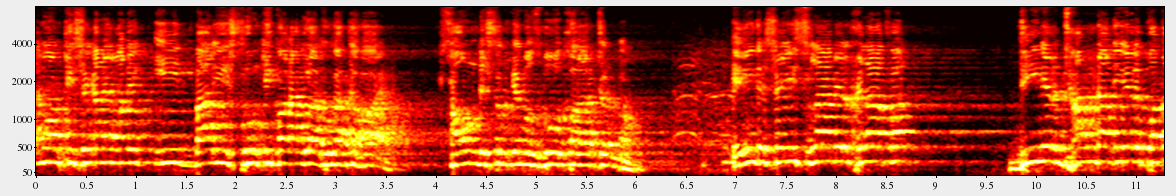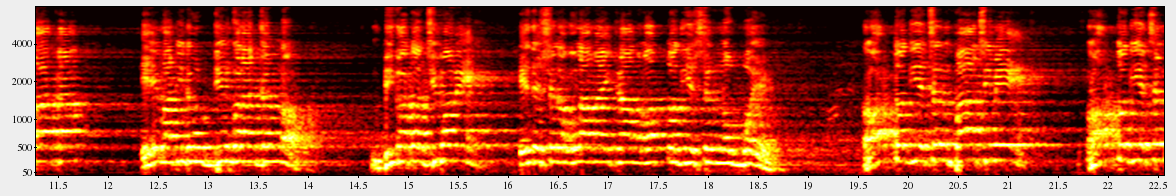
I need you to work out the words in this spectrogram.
এমনকি সেখানে অনেক ইট বাড়ি সুরকি, কণাগুলা ঢুকাতে হয়, ফাউন্ডেশনকে মজবুত করার জন্য। এই দেশে ইসলামের খেলাফত দিনের ঝান্ডা, দিনের পতাকা এই মাটিতে উড্ডীন করার জন্য বিগত জীবনে এদেশের ওলামাই রক্ত দিয়েছেন নব্বই, রক্ত দিয়েছেন পাঁচই মে, রক্ত দিয়েছেন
